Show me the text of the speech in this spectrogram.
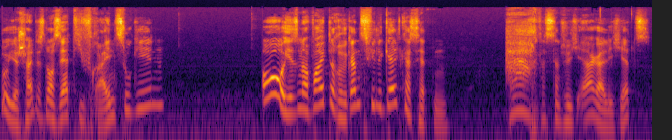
So, hier scheint es noch sehr tief reinzugehen. Oh, hier sind noch weitere, ganz viele Geldkassetten. Ach, das ist natürlich ärgerlich jetzt.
